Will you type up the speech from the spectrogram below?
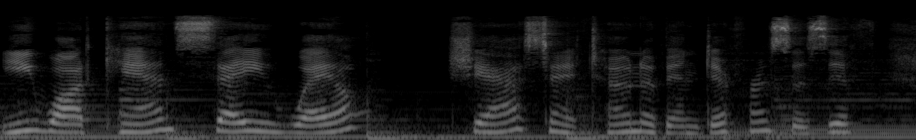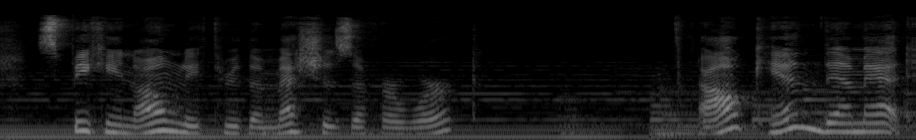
Ye what can say well? she asked in a tone of indifference, as if speaking only through the meshes of her work. I'll ken them at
